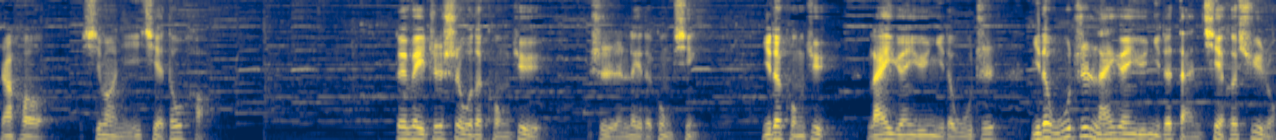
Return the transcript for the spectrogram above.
然后希望你一切都好。对未知事物的恐惧是人类的共性，你的恐惧来源于你的无知，你的无知来源于你的胆怯和虚荣。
